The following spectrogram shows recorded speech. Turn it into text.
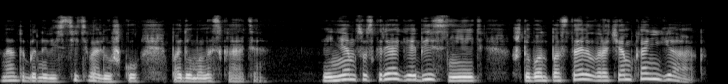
«Надо бы навестить Валюшку», — подумалась Катя и немцу Скряге объяснить, чтобы он поставил врачам коньяк,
